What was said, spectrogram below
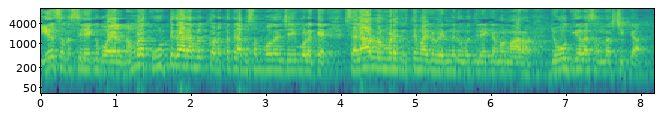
ഏത് സദസ്സിലേക്ക് പോയാലും നമ്മുടെ കൂട്ടുകാർ നമ്മൾ തുടക്കത്തിൽ അഭിസംബോധന ചെയ്യുമ്പോഴൊക്കെ സലാം നമ്മുടെ കൃത്യമായിട്ട് വരുന്ന രൂപത്തിലേക്ക് നമ്മൾ മാറാം. രോഗികളെ സന്ദർശിക്കുക.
